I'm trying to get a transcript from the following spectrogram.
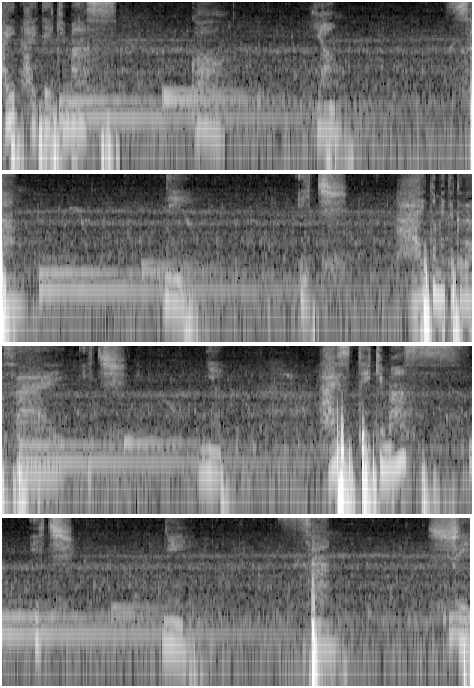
はい吐いていきます。5 4 3 2 1はい止めてください。1 2はい吸っていきます。1 2 3 4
